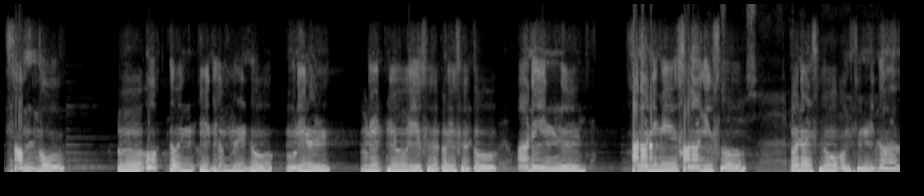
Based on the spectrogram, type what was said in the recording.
삶도 그 어떤 이념물도 우리를 우리 주 예수 그리스도 안에 있는 하나님의 사랑에서 떠날 수 없습니다.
